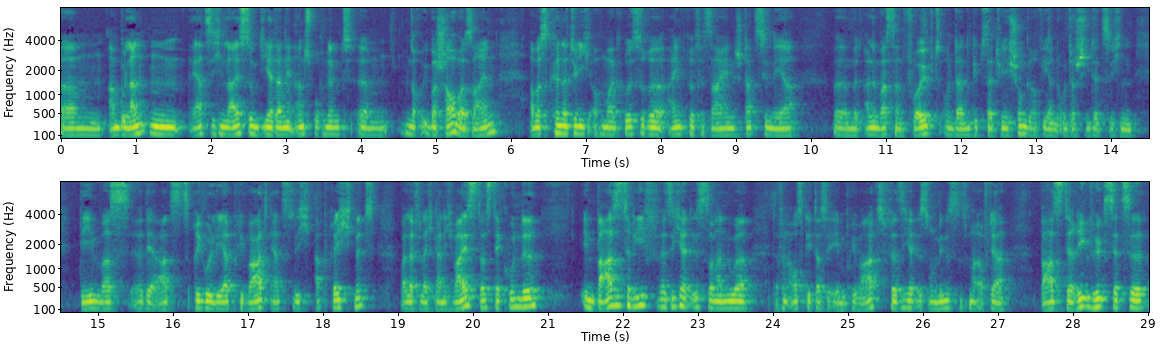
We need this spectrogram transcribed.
ähm, ambulanten ärztlichen Leistungen, die er dann in Anspruch nimmt, ähm, noch überschaubar sein. Aber es können natürlich auch mal größere Eingriffe sein, stationär, äh, mit allem, was dann folgt. Und dann gibt es natürlich schon gravierende Unterschiede zwischen dem, was äh, der Arzt regulär privatärztlich abrechnet, weil er vielleicht gar nicht weiß, dass der Kunde im Basistarif versichert ist, sondern nur davon ausgeht, dass er eben privat versichert ist und mindestens mal auf der Basis der Regelhöchstsätze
